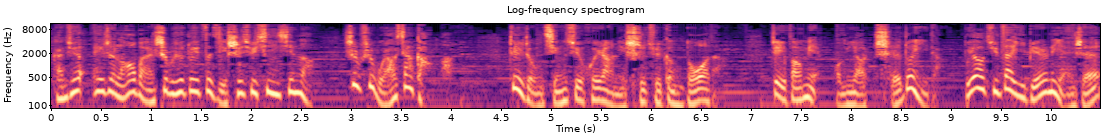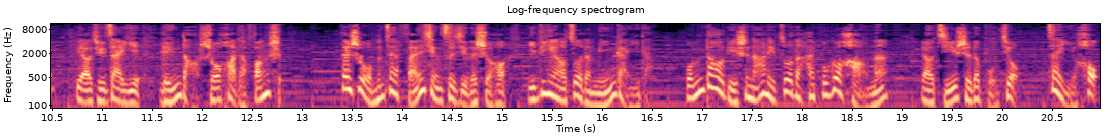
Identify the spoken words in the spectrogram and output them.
感觉哎，这老板是不是对自己失去信心了？是不是我要下岗了？这种情绪会让你失去更多的。这方面我们要迟钝一点，不要去在意别人的眼神，不要去在意领导说话的方式。但是我们在反省自己的时候，一定要做的敏感一点。我们到底是哪里做的还不够好呢？要及时的补救，在以后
